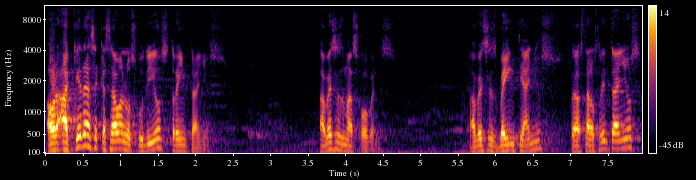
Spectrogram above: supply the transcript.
Ahora, ¿a qué edad se casaban los judíos? 30 años. A veces más jóvenes. A veces 20 años. Pero hasta los 30 años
